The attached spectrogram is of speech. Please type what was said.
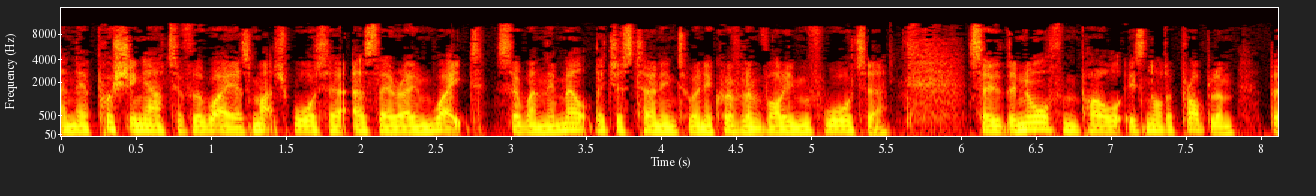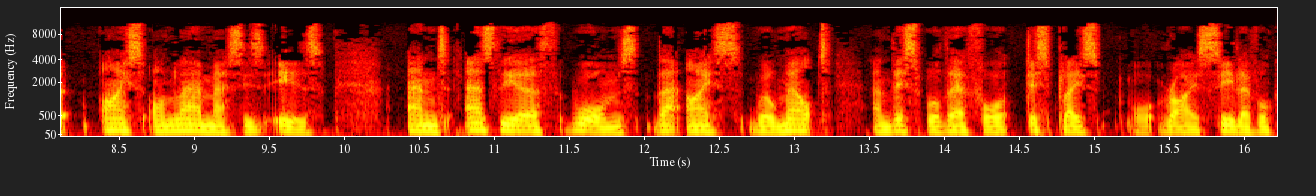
and they're pushing out of the way as much water as their own weight. So when they melt, they just turn into an equivalent volume of water. So the northern pole is not a problem, but ice on land masses is. And as the Earth warms, that ice will melt, and this will therefore displace or rise sea level.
